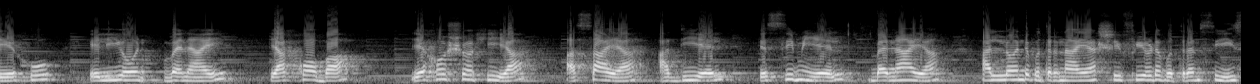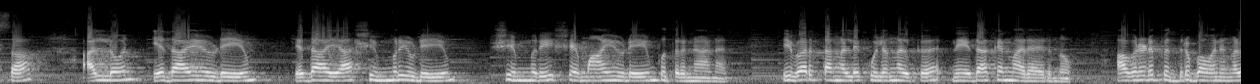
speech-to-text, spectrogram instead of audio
യേഹു എലിയോൻവനായി യാക്കോബ യഹോഷോഹിയ അസായ അദിയേൽ എസിമിയേൽ ബനായ അല്ലോന്റെ പുത്രനായ ഷിഫിയുടെ പുത്രൻ സീസ അല്ലോൻ യദായയുടെയും യദായ ഷിമ്രിയുടെയും ഷിമ്രി ഷെമായിയുടെയും പുത്രനാണ്. ഇവർ തങ്ങളുടെ കുലങ്ങൾക്ക് നേതാക്കന്മാരായിരുന്നു. അവരുടെ പിതൃഭവനങ്ങൾ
